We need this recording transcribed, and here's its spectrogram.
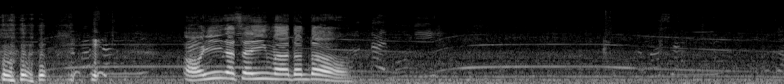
偶一的声音吗？东东，逮捕你。什么声音？转。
